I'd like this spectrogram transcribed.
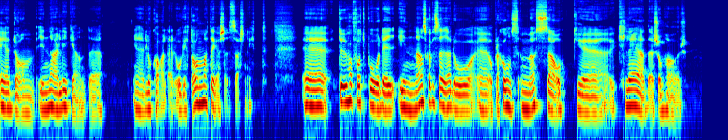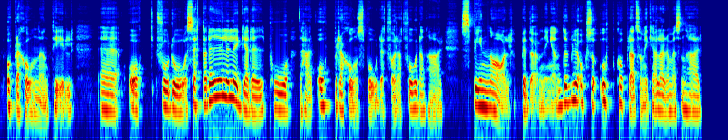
är de i närliggande eh, lokaler och vet om att det är kejsarsnitt. Eh, du har fått på dig innan, ska vi säga då, eh, operationsmössa och eh, kläder som hör operationen till. Eh, och får då sätta dig eller lägga dig på det här operationsbordet för att få den här spinalbedövningen. Du blir också uppkopplad som vi kallar det med sån här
